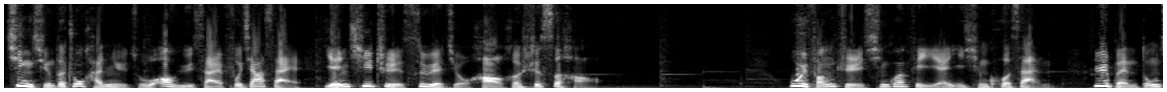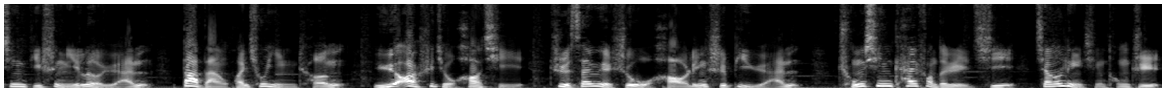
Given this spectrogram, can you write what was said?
进行的中韩女足奥运赛附加赛延期至四月九号和十四号。为防止新冠肺炎疫情扩散，日本东京迪士尼乐园、大阪环球影城于二十九号起至三月十五号临时闭园，重新开放的日期将另行通知。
